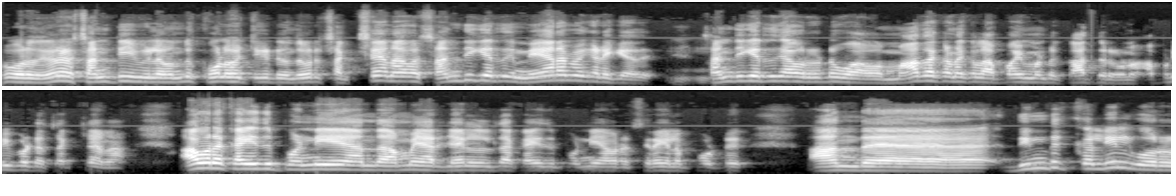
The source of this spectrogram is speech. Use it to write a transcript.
ஒரு தடவை சன் டிவியில வந்து கோல வச்சுக்கிட்டு இருந்தவர் சக்சேனாவை சந்திக்கிறதுக்கு நேரமே கிடைக்காது. சந்திக்கிறதுக்கு அவர்கிட்ட மாத கணக்கில் அப்பாயின்மெண்ட் காத்திருக்கணும். அப்படிப்பட்ட சக்சேனா. அவரை கைது பண்ணி அந்த அம்மையார் ஜெயலலிதா கைது பண்ணி அவரை சிறையில போட்டு அந்த திண்டுக்கல்லில் ஒரு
